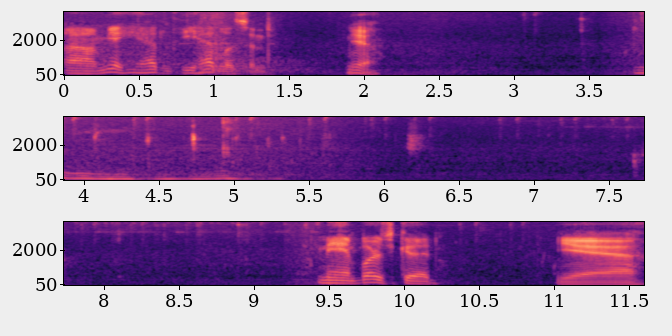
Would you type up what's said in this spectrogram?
Um, yeah, he had he had listened. Yeah." Man, Blur's good. Yeah.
